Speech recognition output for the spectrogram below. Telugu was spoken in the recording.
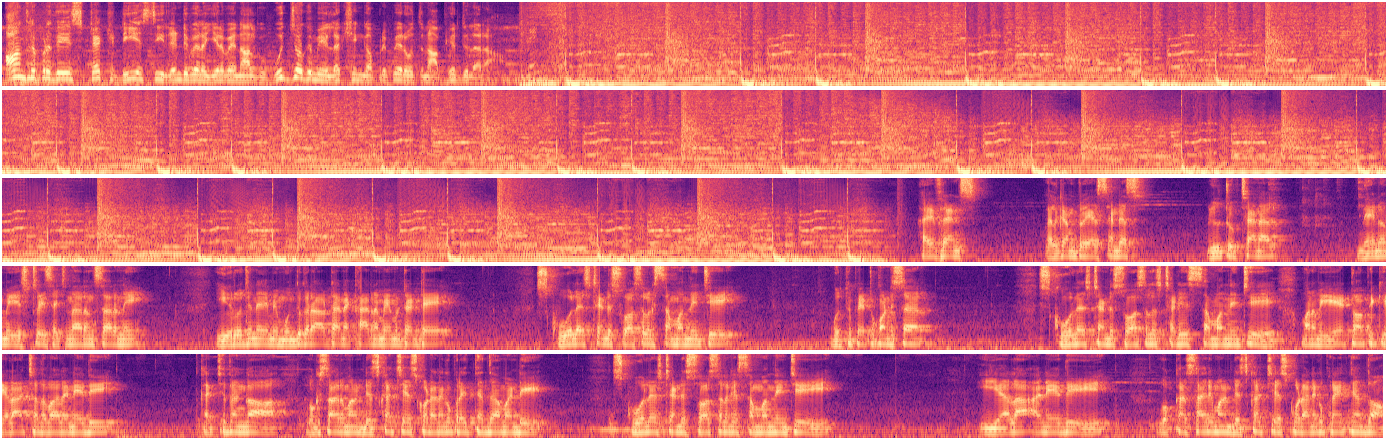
ఆంధ్రప్రదేశ్ టెట్ డిఎస్సి రెండు వేల ఇరవై నాలుగు ఉద్యోగమే లక్ష్యంగా ప్రిపేర్ అవుతున్న అభ్యర్థులరా? Hi friends welcome to S and S YouTube channel నేను మీ హిస్టరీ సత్యనారాయణ సార్ని. ఈరోజు నేను మీ ముందుకు రావడానికి కారణం ఏమిటంటే స్కూల్ అసిస్టెంట్ సోషల్కి సంబంధించి గుర్తుపెట్టుకోండి sir. School assistant social studies సంబంధించి మనం ఏ టాపిక్ ఎలా చదవాలనేది ఖచ్చితంగా ఒకసారి మనం డిస్కస్ చేసుకోవడానికి ప్రయత్నిద్దామండి. స్కూల్ అసిస్టెంట్ సోషల్కి సంబంధించి ఎలా అనేది ఒక్కసారి మనం డిస్కస్ చేసుకోవడానికి ప్రయత్నిద్దాం.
